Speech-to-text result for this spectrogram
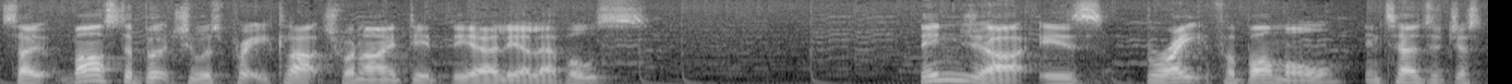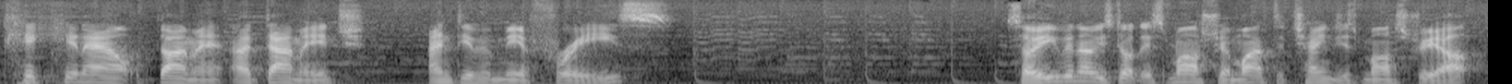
So Master Butcher was pretty clutch when I did the earlier levels. Ninja is great for Bommal in terms of just kicking out dam uh, damage and giving me a freeze. So even though he's got this mastery, I might have to change his mastery up.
